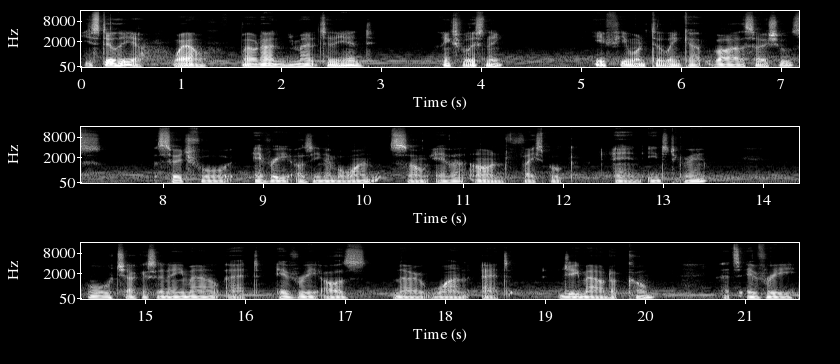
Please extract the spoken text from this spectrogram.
You're still here. Wow. Well done. You made it to the end. Thanks for listening. If you want to link up via the socials, search for every Aussie number one song ever on Facebook and Instagram. or chuck us an email at everyausno1 at gmail.com. That's every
